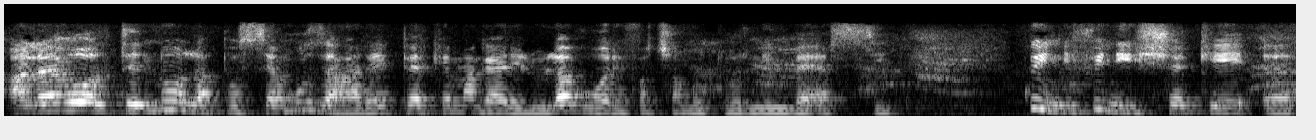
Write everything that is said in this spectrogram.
alle volte non la possiamo usare perché magari lui lavora e facciamo turni inversi. Quindi finisce che eh,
